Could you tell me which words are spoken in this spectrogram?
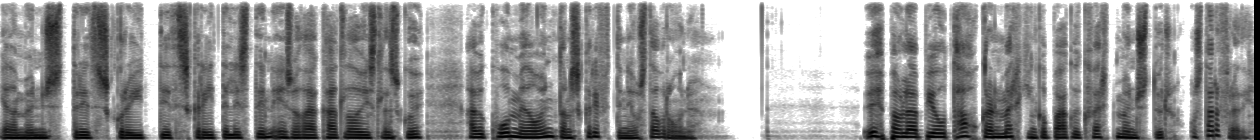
eða munstrið, skrautið, skreitilistin eins og það er kallað á íslensku hafi komið á undan skriftinni og stafráðinu. Uppaflega bjóð tákran merking á bakvið hvert munstur og starffræði.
